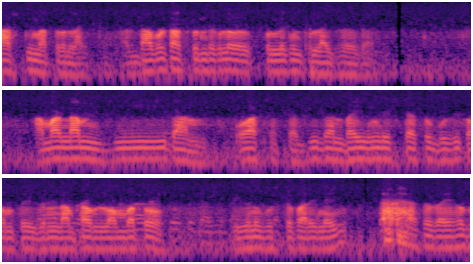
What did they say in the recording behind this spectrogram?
পাঁচটি মাত্র আর ডাবল টাচ করতে করলে কিন্তু লাইক হয়ে যায়। আমার নাম জিদান। ও আচ্ছা আচ্ছা জিদান। ভাই, ইংলিশটা একটু বুঝি কম তো, এই জন্য নামটা লম্বা তো, এই জন্য বুঝতে পারি নাই। আচ্ছা যাই হোক,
